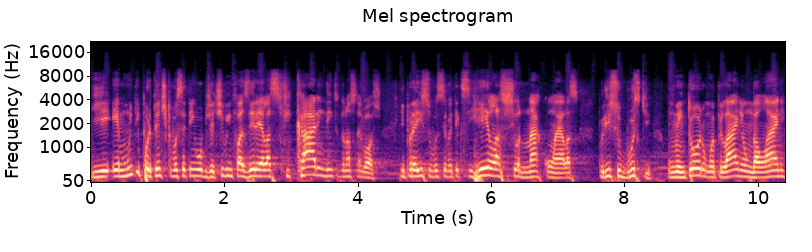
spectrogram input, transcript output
E é muito importante que você tenha o objetivo em fazer elas ficarem dentro do nosso negócio. E para isso você vai ter que se relacionar com elas Por isso, busque um mentor, um upline, um downline.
